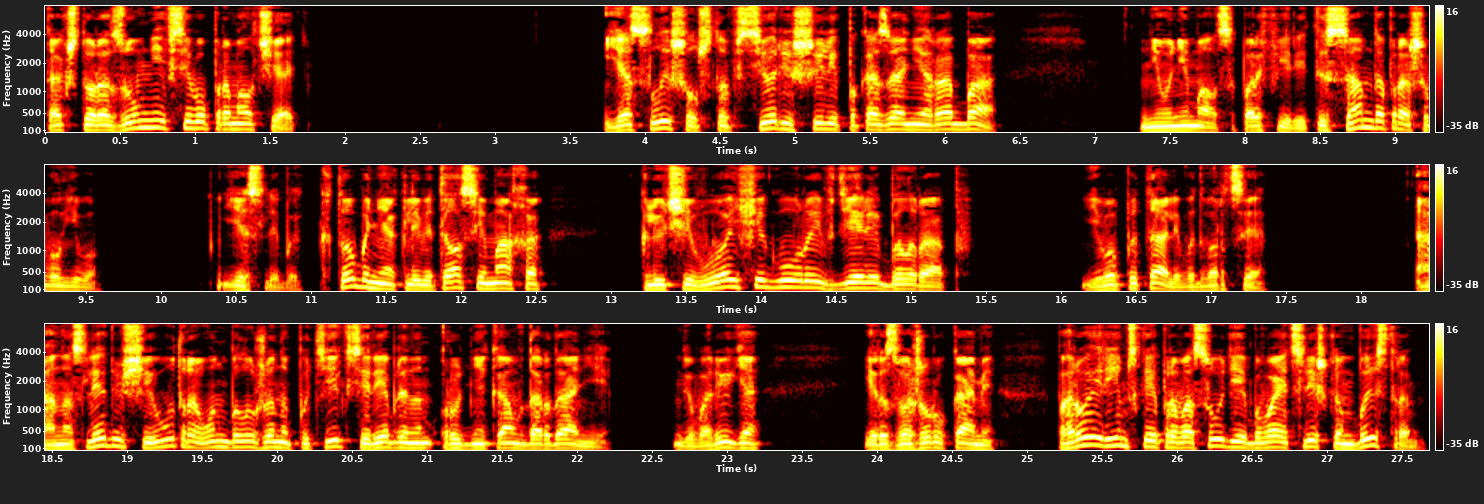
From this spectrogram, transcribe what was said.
Так что разумнее всего промолчать. Я слышал, что все решили показания раба. Не унимался Порфирий. Ты сам допрашивал его? Если бы. Кто бы ни оклеветал Симаха, ключевой фигурой в деле был раб. Его пытали во дворце. А на следующее утро он был уже на пути к серебряным рудникам в Дардании. Говорю я и развожу руками. Порой римское правосудие бывает слишком быстрым,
